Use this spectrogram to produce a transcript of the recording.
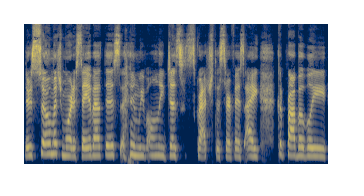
there's so much more to say about this and we've only just scratched the surface. I could probably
